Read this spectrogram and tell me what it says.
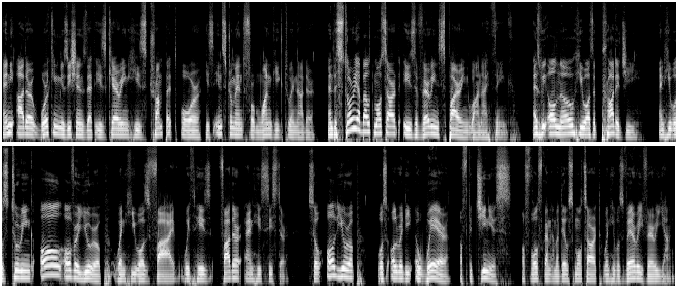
any other working musicians that is carrying his trumpet or his instrument from one gig to another. And the story about Mozart is a very inspiring one, I think. As we all know, he was a prodigy, and he was touring all over Europe when he was five with his father and his sister. So all Europe was already aware of the genius of Wolfgang Amadeus Mozart when he was very, very young.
